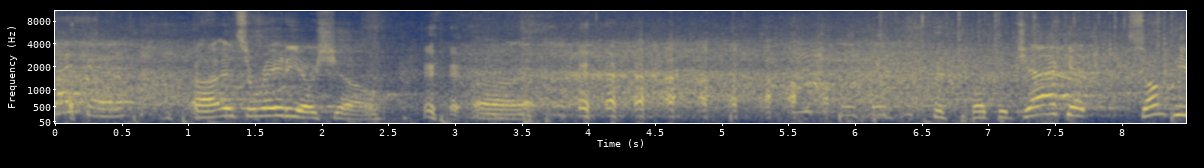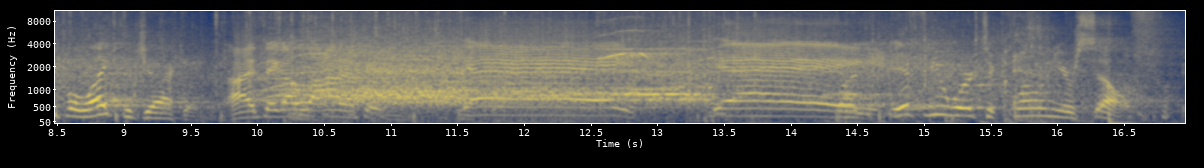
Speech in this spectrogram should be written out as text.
like it. Uh, it's a radio show. Uh, but the jacket, some people like the jacket. I think a lot of people. Yay! Yay! But if you were to clone yourself,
